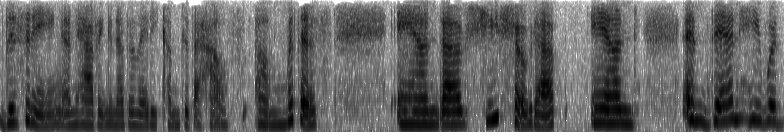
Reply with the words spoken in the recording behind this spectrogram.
visiting and having another lady come to the house um with us and uh she showed up and and then he would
